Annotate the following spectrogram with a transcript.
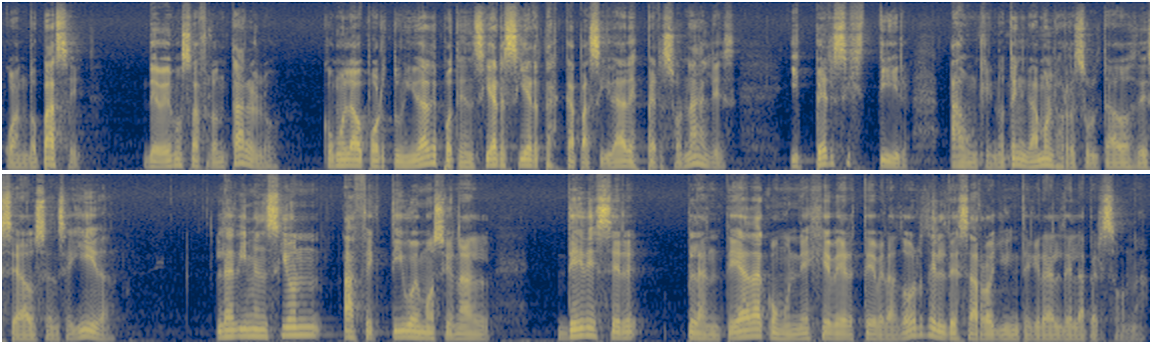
Cuando pase, debemos afrontarlo como la oportunidad de potenciar ciertas capacidades personales y persistir aunque no tengamos los resultados deseados enseguida. La dimensión afectivo-emocional debe ser planteada como un eje vertebrador del desarrollo integral de la persona.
